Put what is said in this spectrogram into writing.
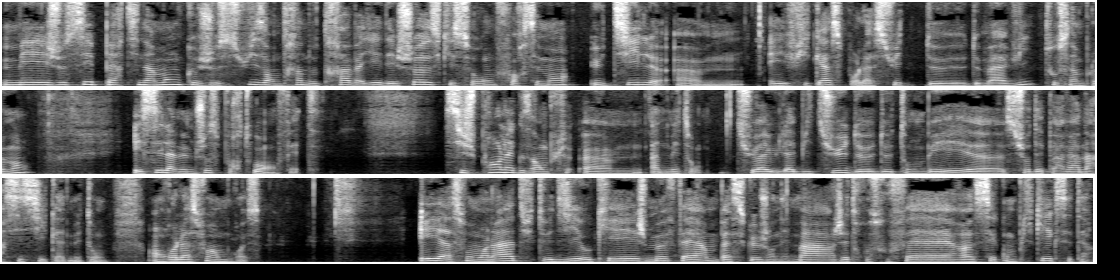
Mais je sais pertinemment que je suis en train de travailler des choses qui seront forcément utiles euh, et efficaces pour la suite de, ma vie, tout simplement. Et c'est la même chose pour toi, en fait. Si je prends l'exemple, euh, admettons, tu as eu l'habitude de tomber euh, sur des pervers narcissiques, admettons, en relation amoureuse. Et à ce moment-là, tu te dis, ok, je me ferme parce que j'en ai marre, j'ai trop souffert, c'est compliqué, etc.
